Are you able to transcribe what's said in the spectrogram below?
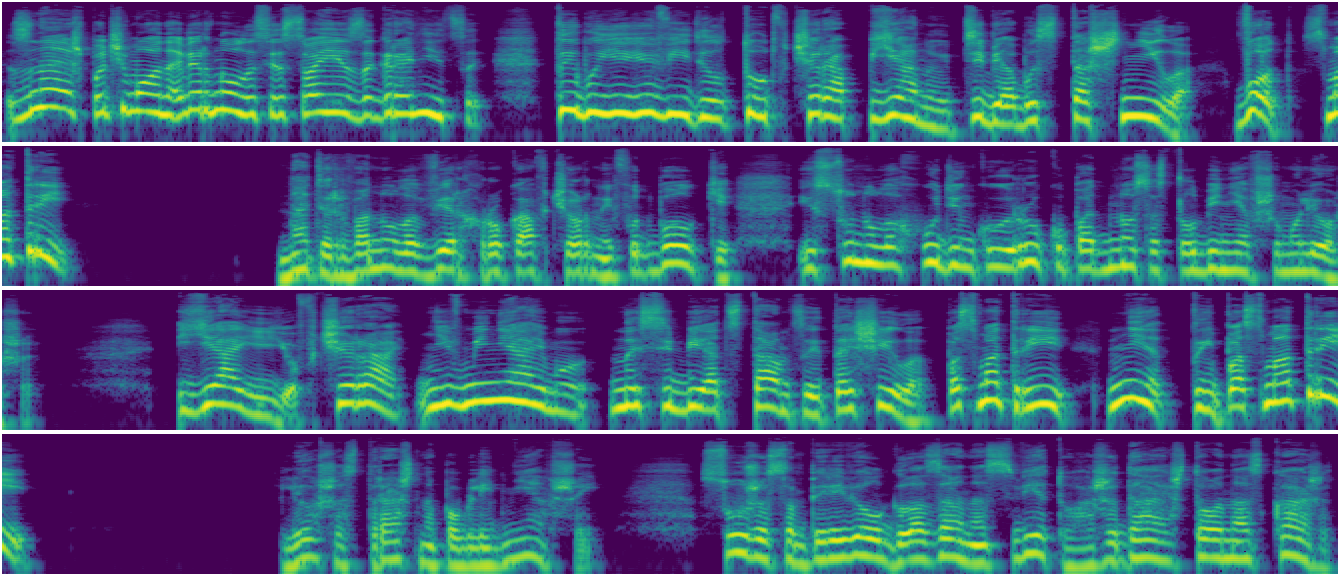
Знаешь, почему она вернулась из своей заграницы? Ты бы ее видел тут вчера пьяную, тебя бы стошнило. Вот, смотри!» Надя рванула вверх рукав черной футболки и сунула худенькую руку под нос остолбеневшему Лёше. «Я ее вчера, невменяемую, на себе от станции тащила. Посмотри! Нет, ты посмотри!» Лёша, страшно побледневший, с ужасом перевел глаза на Свету, ожидая, что она скажет.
